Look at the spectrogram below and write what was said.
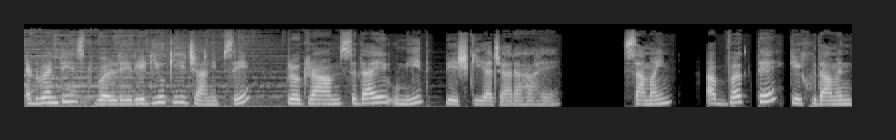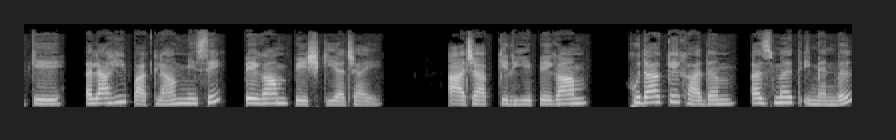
Adventist World Radio کی جانب سے پروگرام سدائے امید پیش کیا جا رہا ہے۔ سامعین، اب وقت ہے کہ خداوند کے الہی پاکلام میں سے پیغام پیش کیا جائے۔ آج آپ کے لیے پیغام خدا کے خادم عظمت ایمینول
